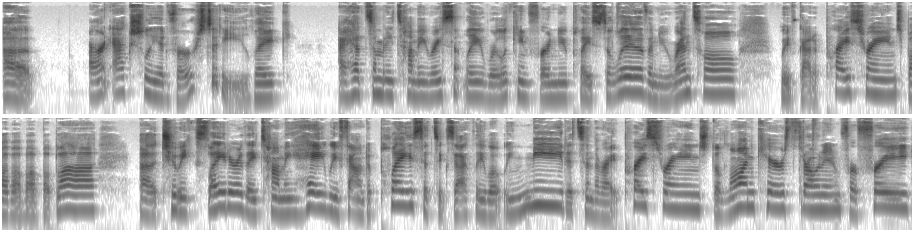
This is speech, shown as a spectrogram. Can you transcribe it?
uh, aren't actually adversity. Like, I had somebody tell me recently we're looking for a new place to live, a new rental. We've got a price range, blah, blah, blah, blah, blah. Uh, two weeks later, they tell me, hey, we found a place. It's exactly what we need. It's in the right price range. The lawn care is thrown in for free.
